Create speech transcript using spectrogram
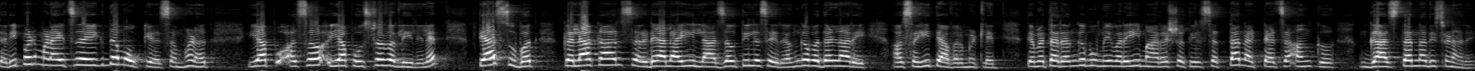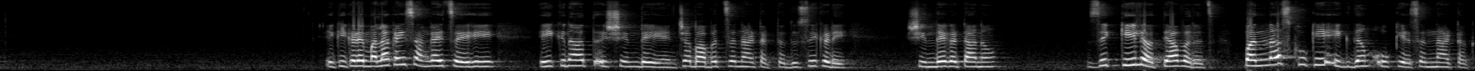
तरी पण म्हणायचं एकदम ओके असं म्हणत या पो- असं या पोस्टरवर लिहिलेलं आहे. त्याचसोबत कलाकार सरड्यालाही लाजवतील असे रंग बदलणारे असंही त्यावर म्हटले त्यामुळे त्या रंगभूमीवरही महाराष्ट्रातील सत्ता नाट्याचा अंक गाजताना दिसणार आहे. एकीकडे मला काही सांगायचंय हे एकनाथ शिंदे यांच्याबाबतचं नाटक. तर दुसरीकडे शिंदे गटानं जे केलं त्यावरच पन्नास खोके एकदम ओके असं नाटक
